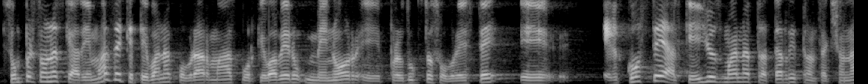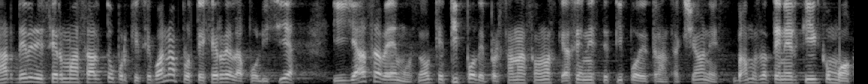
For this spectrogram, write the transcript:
son personas que además de que te van a cobrar más porque va a haber menor eh, producto sobre este, el coste al que ellos van a tratar de transaccionar debe de ser más alto porque se van a proteger de la policía. Y ya sabemos, ¿no? Qué tipo de personas son las que hacen este tipo de transacciones. Vamos a tener que ir como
